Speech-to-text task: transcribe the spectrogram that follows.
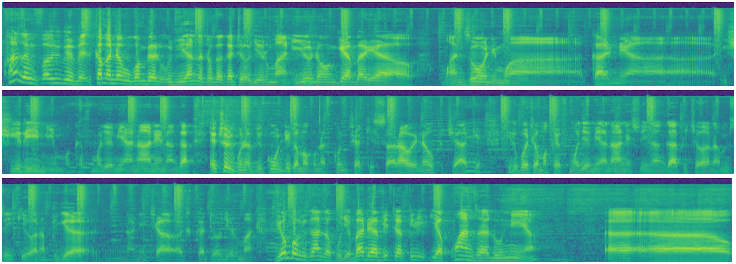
kwanza vifaa vipya kama ninavyokuambia ulianza toka kati ya Ujerumani. Hiyo mm. naongea habari ya mwanzoni mwa karne ya ishirini mwaka elfu moja mia nane na ngapi. Actually kuna vikundi kama kuna kikundi cha Kisarawe nayo picha yake mm. kilikuwa cha mwaka elfu moja mia nane sijui na ngapi cha wanamziki wanapiga nani cha kati ya Ujerumani. Vyombo vikaanza kuja baada ya vita ya pili ya kwanza ya dunia. Uh,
